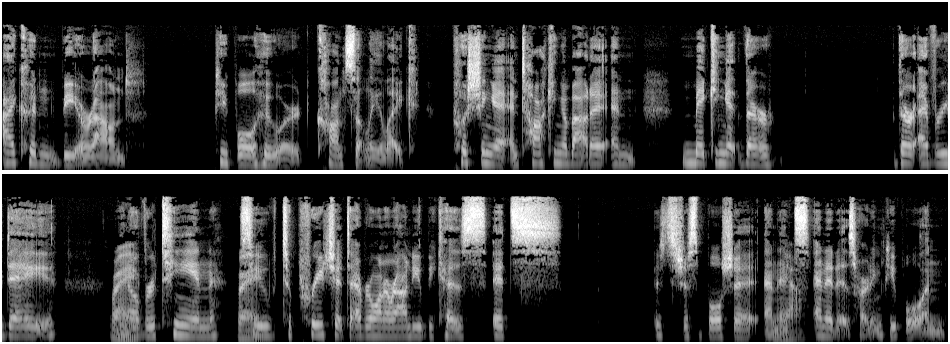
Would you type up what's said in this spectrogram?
I couldn't be around people who are constantly like pushing it and talking about it and making it their their everyday right. you know routine Right. to to preach it to everyone around you because it's it's just bullshit and it's Yeah. and it is hurting people and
